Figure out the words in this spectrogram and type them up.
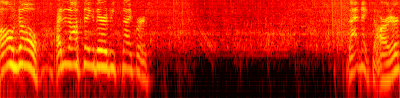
Oh no! I did not think there would be snipers. That makes it harder.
